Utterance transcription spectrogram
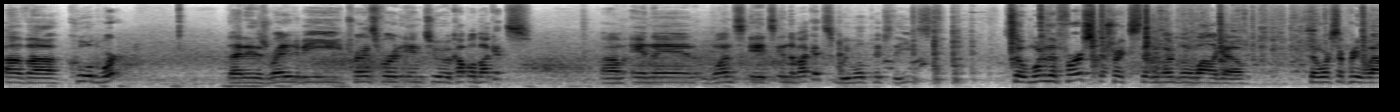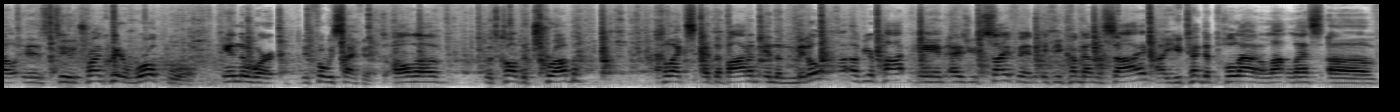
of uh, cooled wort that is ready to be transferred into a couple of buckets. Um, and then once it's in the buckets, we will pitch the yeast. So one of the first tricks that we learned a little while ago that works out pretty well is to try and create a whirlpool in the wort before we siphon it. All of what's called the trub collects at the bottom in the middle of your pot, and as you siphon, if you come down the side, uh, you tend to pull out a lot less of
